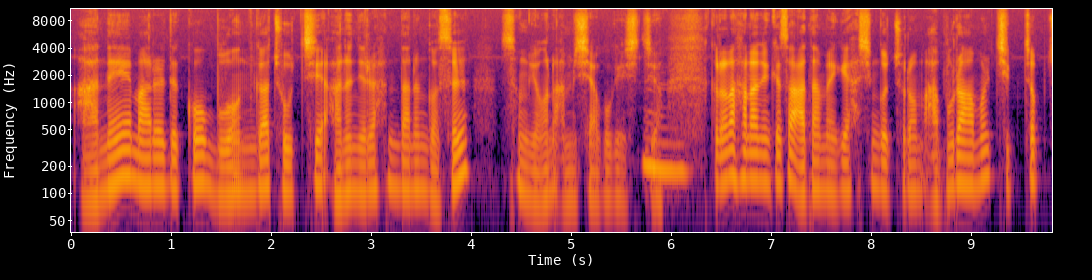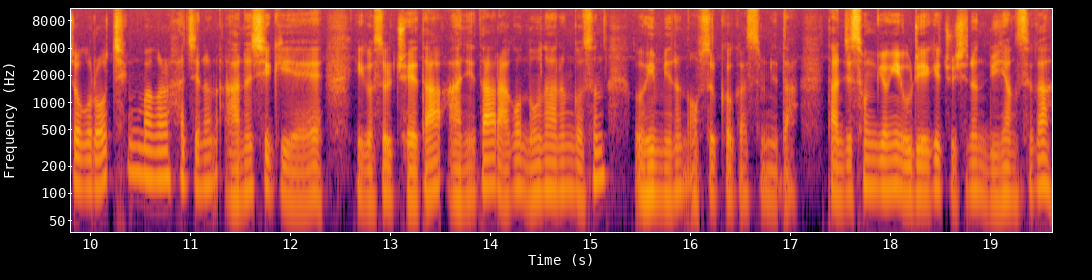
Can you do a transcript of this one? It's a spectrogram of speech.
아내의 말을 듣고 무언가 좋지 않은 일을 한다는 것을 성경은 암시하고 계시죠. 음, 그러나 하나님께서 아담에게 하신 것처럼 아브라함을 직접적으로 책망을 하지는 않으시기에 이것을 죄다 아니다라고 논하는 것은 의미는 없을 것 같습니다. 단지 성경이 우리에게 주시는 뉘앙스가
